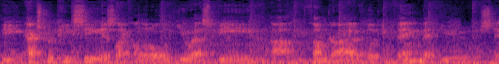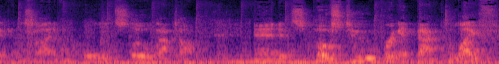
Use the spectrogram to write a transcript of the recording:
The XtraPC is like a little USB um, thumb drive looking thing that you stick inside of an old slow laptop and it's supposed to bring it back to life.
